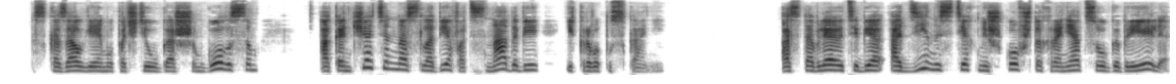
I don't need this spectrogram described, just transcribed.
— сказал я ему почти угасшим голосом, окончательно ослабев от снадобий и кровопусканий. «Оставляю тебе один из тех мешков, что хранятся у Габриэля,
